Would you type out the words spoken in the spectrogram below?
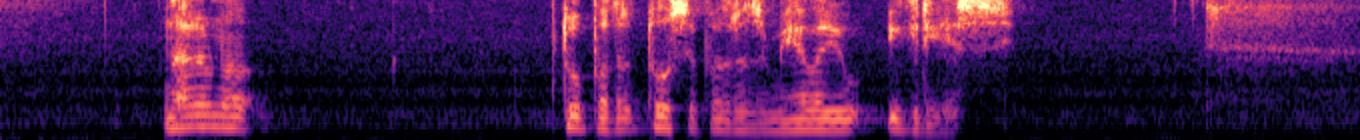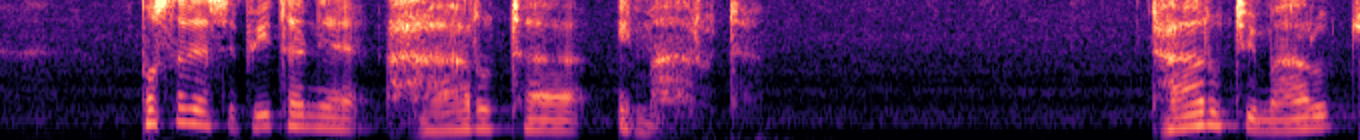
naravno, tu, tu se podrazumijevaju i grijesi. Postavlja se pitanje Haruta i Maruta. Harut i Marut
